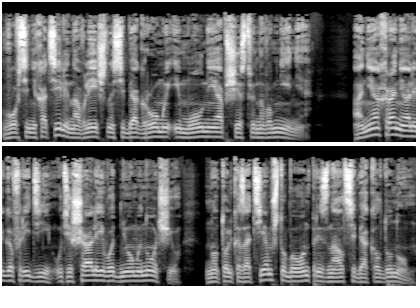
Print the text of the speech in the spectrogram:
вовсе не хотели навлечь на себя громы и молнии общественного мнения. Они охраняли Гафриди, утешали его днем и ночью, но только за тем, чтобы он признал себя колдуном.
